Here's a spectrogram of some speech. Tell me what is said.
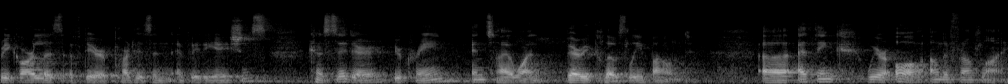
regardless of their partisan affiliations, consider Ukraine and Taiwan very closely bound. Uh, I think we are all on the front line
